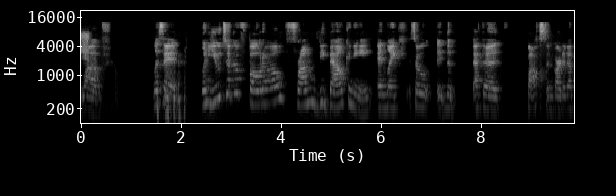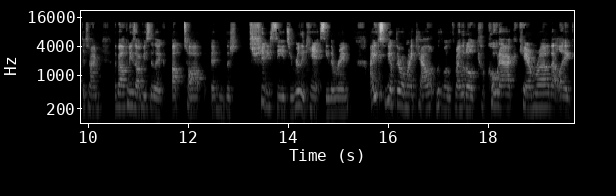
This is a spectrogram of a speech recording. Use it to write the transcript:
Love. Listen, when you took a photo from the balcony and like so uh, the at the Boston Garden at the time, the balcony is obviously like up top and the shitty seats. You really can't see the ring. I used to be up there with my cal with, with my little Kodak camera that like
